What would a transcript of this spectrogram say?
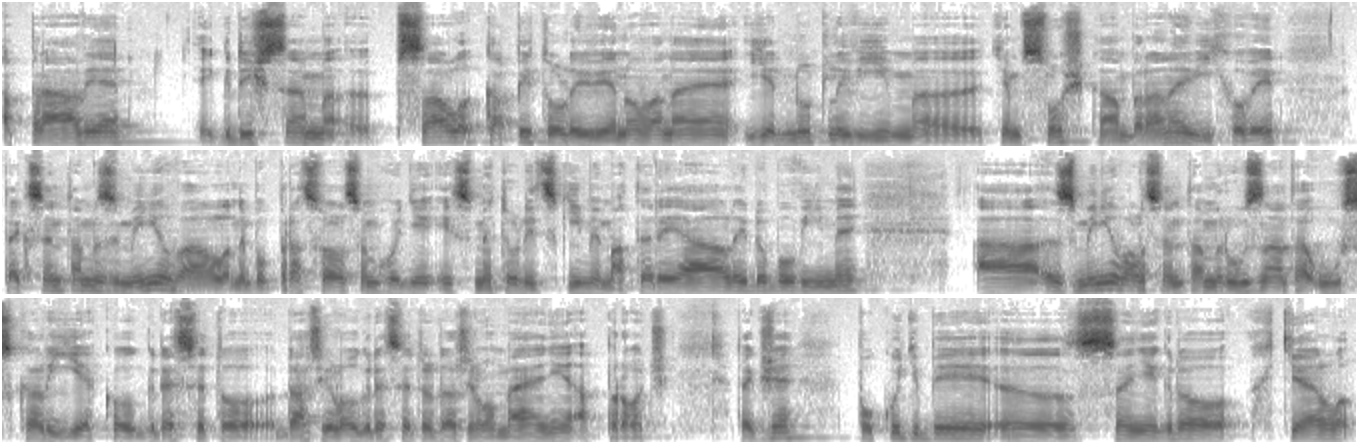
a právě když jsem psal kapitoly věnované jednotlivým eh, těm složkám brané výchovy, tak jsem tam zmiňoval, nebo pracoval jsem hodně i s metodickými materiály dobovými, a zmiňoval jsem tam různá ta úskalí, jako kde se to dařilo, kde se to dařilo méně a proč. Takže pokud by eh, se někdo chtěl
